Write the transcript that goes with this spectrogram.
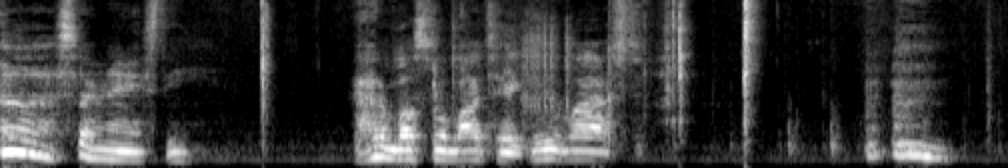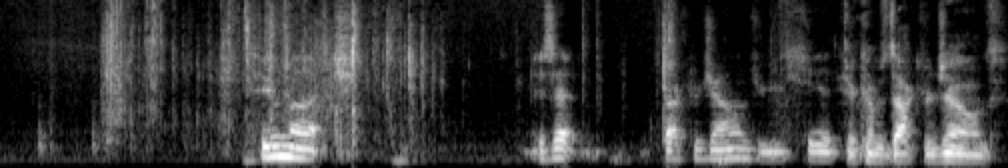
Oh, so nasty. I had a muscle in my tank. It didn't last. Too much. Is that Dr. Jones or your kid? Here comes Dr. Jones.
